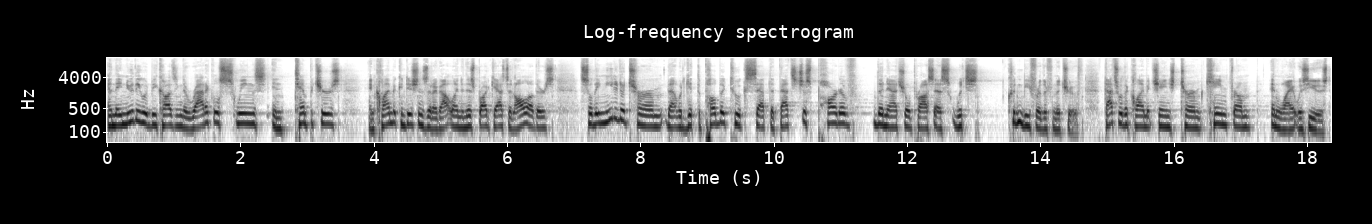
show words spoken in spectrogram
And they knew they would be causing the radical swings in temperatures and climate conditions that I've outlined in this broadcast and all others. So they needed a term that would get the public to accept that that's just part of the natural process, which couldn't be further from the truth. That's where the climate change term came from and why it was used.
